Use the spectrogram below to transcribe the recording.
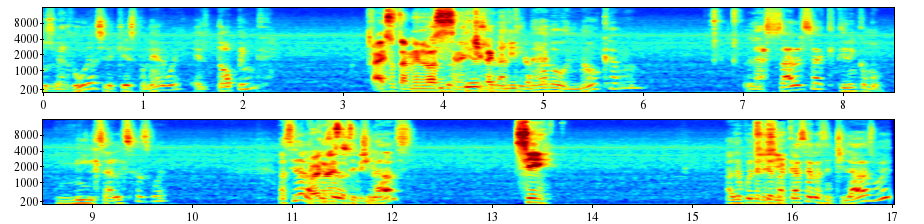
tus verduras, si le quieres poner, güey. El topping Ah, eso también lo haces en el chilaquilito. o no, cabrón. La salsa, que tienen como mil salsas, güey. ¿Has ido a la casa de las enchiladas? Sí. Haz de cuenta que es la casa de las enchiladas, güey.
